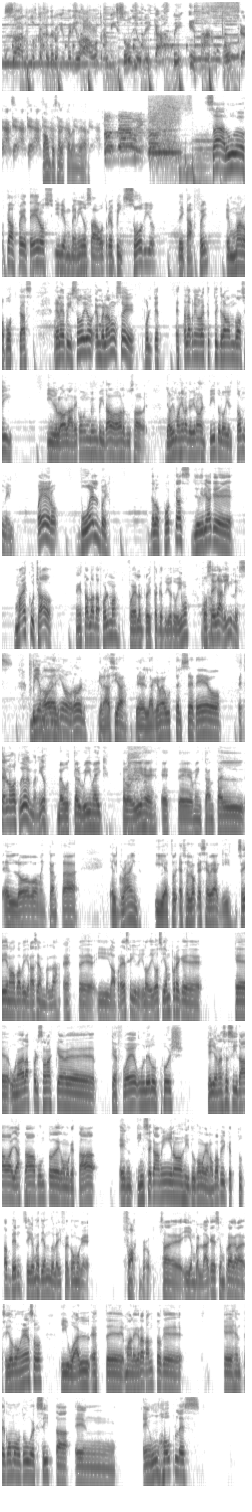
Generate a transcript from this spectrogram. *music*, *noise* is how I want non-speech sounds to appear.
Saludos cafeteros, bienvenidos a otro episodio de Café en mano podcast. Vamos a empezar esta pendeja. Saludos cafeteros y bienvenidos a otro episodio de Café en Mano Podcast. El episodio, en verdad no sé, porque esta es la primera vez que estoy grabando así y lo hablaré con mi invitado ahora, tú sabes. Ya me imagino que vieron el título y el thumbnail, pero vuelve de los podcasts, yo diría que más escuchados en esta plataforma fue la entrevista que tú y yo tuvimos. José Galíndez, bienvenido, brother. Gracias. De verdad que me gusta el seteo. Este es el nuevo estudio, bienvenido. Me gusta el remake. Te lo dije. *laughs* Este, me encanta el, el logo. Me encanta el grind. Y esto, eso es lo que se ve aquí. Sí, no, papi, gracias, en verdad. Este, y lo aprecio y, y lo digo siempre que, que una de las personas que, que fue un little push que yo necesitaba, ya estaba a punto de como que estaba en 15 caminos y tú como que no, papi, que tú estás bien, sigue metiéndole. Y fue como que, fuck, bro. ¿sabes? Y en verdad que siempre agradecido con eso. Igual, este, me alegra tanto que, que gente como tú exista en, en un hopeless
